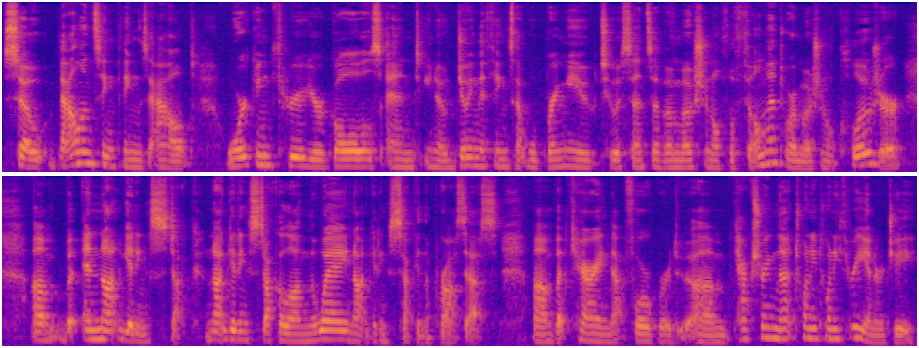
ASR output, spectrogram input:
So balancing things out, working through your goals and, you know, doing the things that will bring you to a sense of emotional fulfillment or emotional closure, um, but and not getting stuck, not getting stuck along the way, not getting stuck in the process, um, but carrying that forward, um, capturing that 2023 energy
